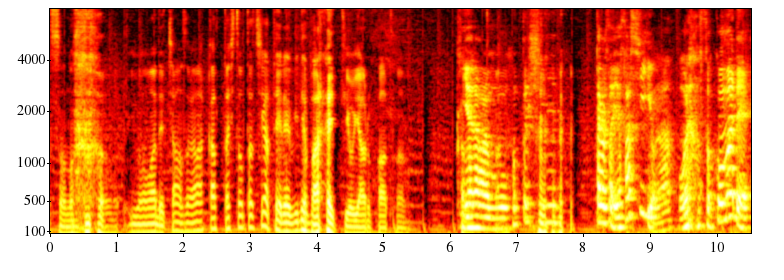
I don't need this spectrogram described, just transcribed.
その 今までチャンスがなかった人たちがテレビでバラエティをやるパートなのいやだからもう本当に慎太郎さん優しいよな。俺はそこまで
